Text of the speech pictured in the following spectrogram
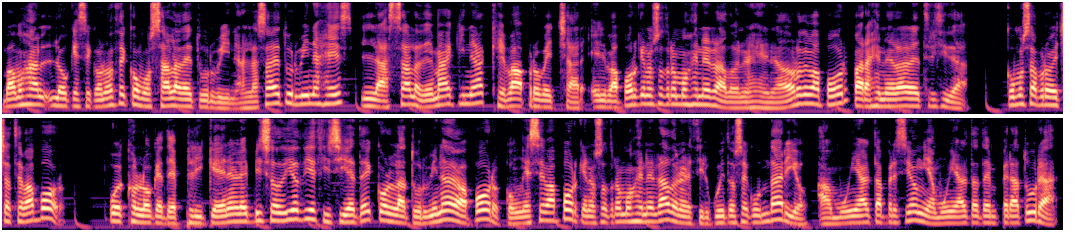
vamos a lo que se conoce como sala de turbinas. La sala de turbinas es la sala de máquinas que va a aprovechar el vapor que nosotros hemos generado en el generador de vapor para generar electricidad. ¿Cómo se aprovecha este vapor? Pues con lo que te expliqué en el episodio 17 con la turbina de vapor, con ese vapor que nosotros hemos generado en el circuito secundario a muy alta presión y a muy alta temperatura,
